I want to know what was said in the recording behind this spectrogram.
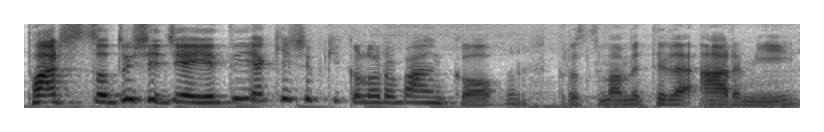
Patrz, co tu się dzieje. Ty, jakie szybkie kolorowanko. Po prostu mamy tyle armii.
